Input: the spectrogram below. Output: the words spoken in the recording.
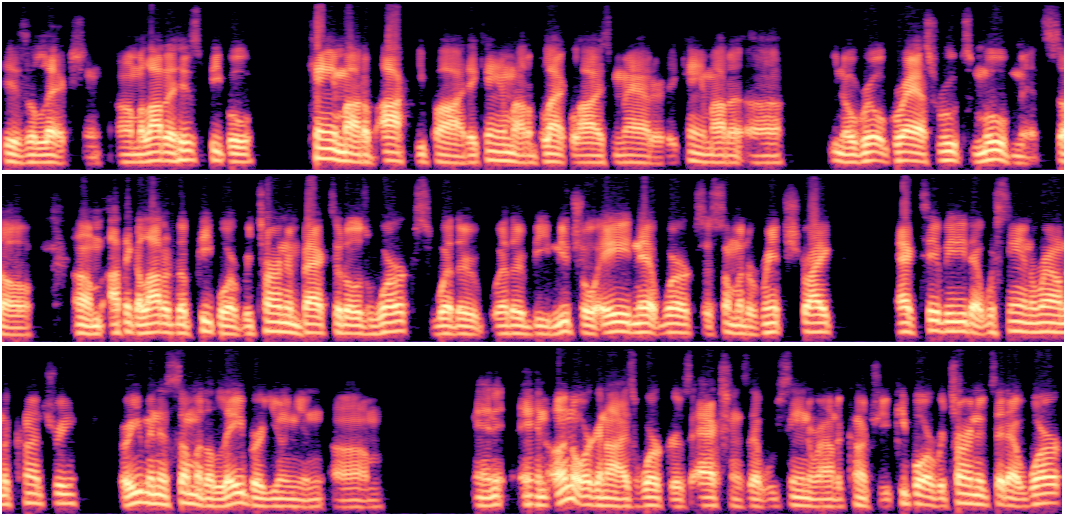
his election. Um, a lot of his people came out of Occupy, they came out of Black Lives Matter, they came out of uh, you know real grassroots movements. So um, I think a lot of the people are returning back to those works, whether whether it be mutual aid networks or some of the rent strike activity that we're seeing around the country, or even in some of the labor union um, and and unorganized workers' actions that we've seen around the country. People are returning to that work.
